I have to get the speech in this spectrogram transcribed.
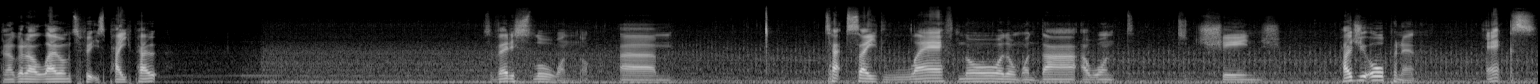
And I'm going to allow him to put his pipe out. It's a very slow one though. Um, tip side left. No, I don't want that. I want to change. How do you open it? X.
